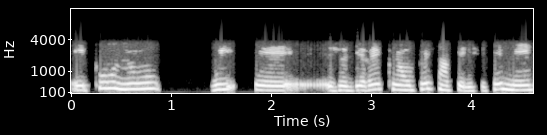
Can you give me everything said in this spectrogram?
Et pour nous, oui, je dirais qu'on peut s'en féliciter, mais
